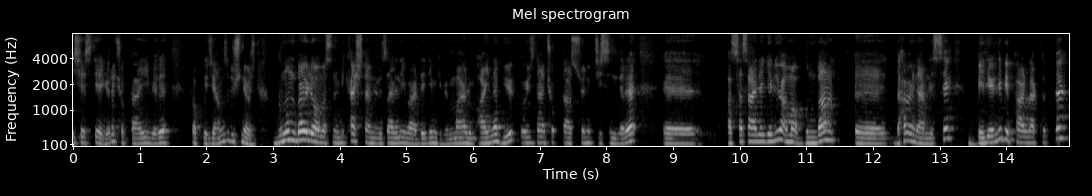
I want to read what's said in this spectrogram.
HSD'ye göre çok daha iyi veri toplayacağımızı düşünüyoruz. Bunun böyle olmasının birkaç tane özelliği var. Dediğim gibi malum ayna büyük. O yüzden çok daha sönük cisimlere e, hassas hale geliyor ama bundan e, daha önemlisi belirli bir parlaklıkta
